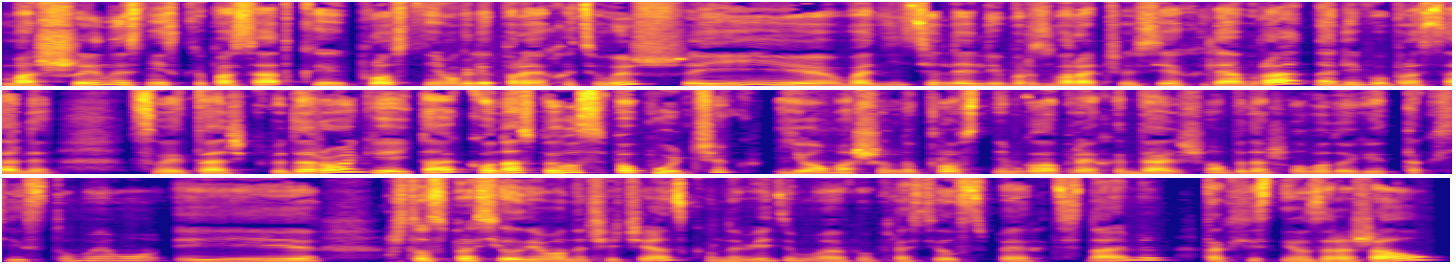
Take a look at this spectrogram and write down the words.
Машины с низкой посадкой просто не могли проехать выше, и водители либо разворачивались ехали обратно, либо бросали свои тачки по дороге. Так у нас появился попутчик. Его машина просто не могла проехать дальше. Он подошел в итоге к таксисту моему и что спросил его на чеченском, но, видимо, попросился поехать с нами. Так таксист не возражал,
